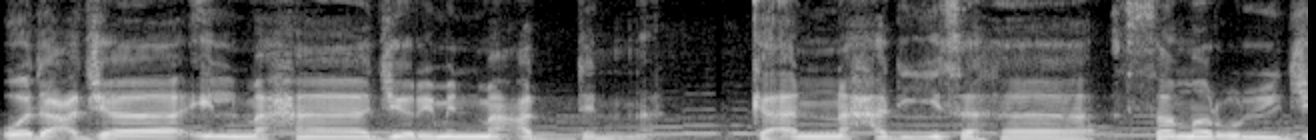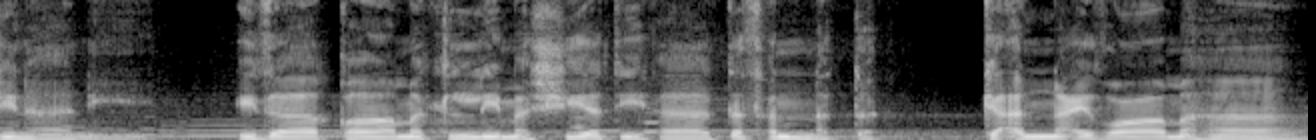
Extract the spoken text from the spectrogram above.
ودعجاء المحاجر من معد كأن حديثها ثمر الجنان. إذا قامت لمشيتها تثنت كأن عظامها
